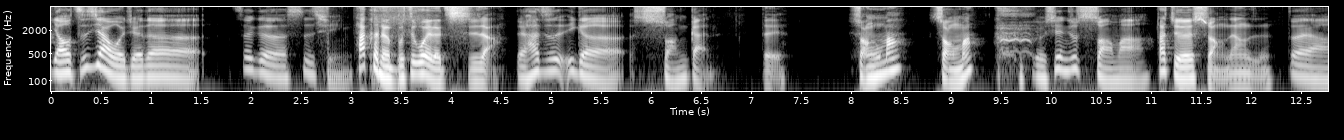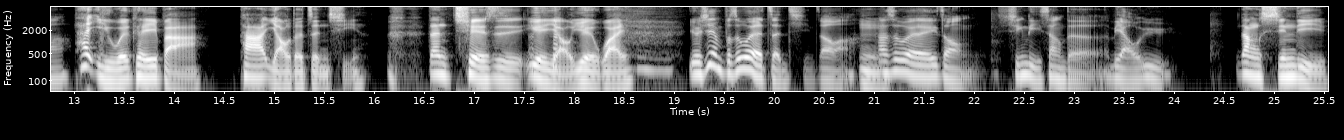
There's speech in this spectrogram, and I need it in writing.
咬指甲，我觉得这个事情，他可能不是为了吃啊？对他就是一个爽感。对，爽吗？爽吗？有些人就爽嘛，他觉得爽这样子，对啊，他以为可以把它咬得整齐，但却是越咬越歪。有些人不是为了整齐，你知道吗？嗯他是为了一种心理上的疗愈。让心理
